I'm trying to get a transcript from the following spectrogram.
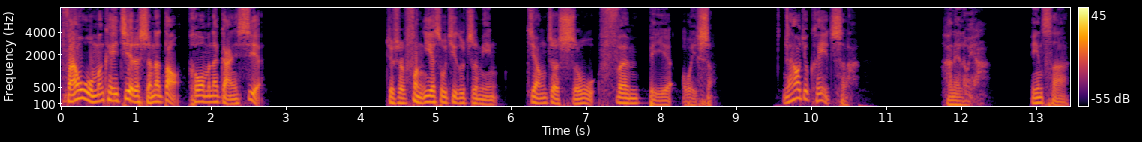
凡物我们可以借着神的道和我们的感谢，就是奉耶稣基督之名，将这食物分别为圣，然后就可以吃了。哈利路亚！因此啊，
